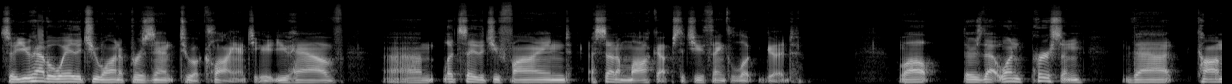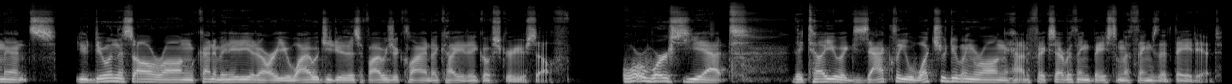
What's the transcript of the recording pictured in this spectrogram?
So you have a way that you want to present to a client. You, you have, um, let's say that you find a set of mock ups that you think look good. Well, there's that one person that comments, You're doing this all wrong. What kind of an idiot are you? Why would you do this? If I was your client, I'd tell you to go screw yourself. Or worse yet, they tell you exactly what you're doing wrong and how to fix everything based on the things that they did.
